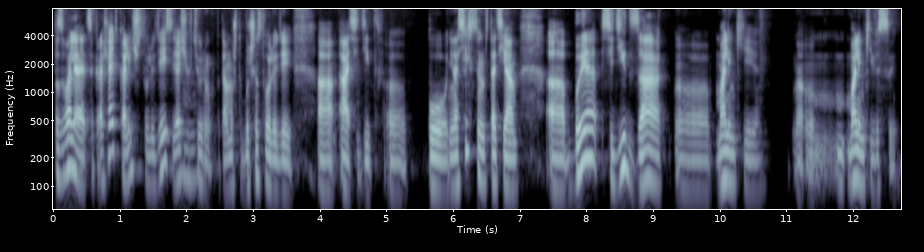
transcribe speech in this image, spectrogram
позволяет сокращать количество людей, сидящих в тюрьмах, потому что большинство людей, а, а сидит э, по ненасильственным статьям, а, б, сидит за маленькие, маленькие весы.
